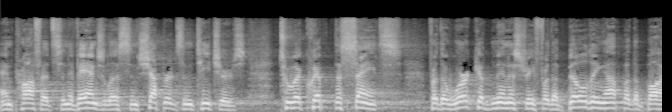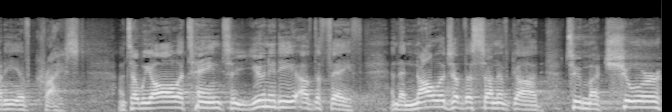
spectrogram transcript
and prophets and evangelists and shepherds and teachers to equip the saints for the work of ministry, for the building up of the body of Christ, until we all attain to unity of the faith and the knowledge of the Son of God, to mature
